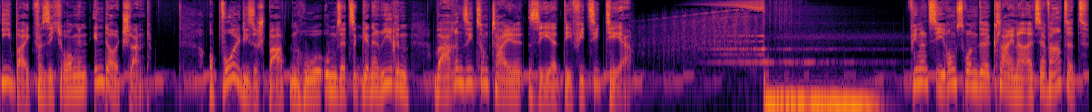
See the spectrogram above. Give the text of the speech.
E-Bike-Versicherungen in Deutschland. Obwohl diese Sparten hohe Umsätze generieren, waren sie zum Teil sehr defizitär. Finanzierungsrunde kleiner als erwartet.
